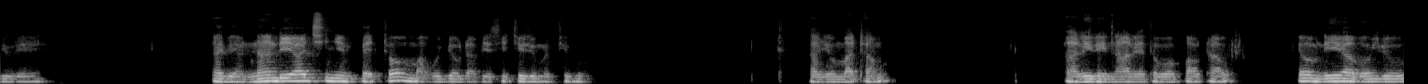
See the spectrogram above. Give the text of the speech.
ပြုတယ်အဲပြန်နံတရားချင်းချင်းပဲတော့မှဝိပြောက်တာဖြစ်စီခြေစုမပြုဘူးဒါမျိုးမှတ်ထားဒါလေးတွေနားလဲသဘောပေါက်တော့အဲမနေ့ကဘုန်းကြီးတို့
